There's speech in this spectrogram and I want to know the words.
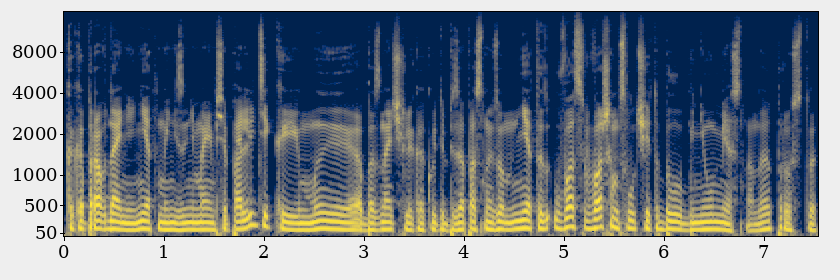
как оправдание. Нет, мы не занимаемся политикой, мы обозначили какую-то безопасную зону. Нет, у вас в вашем случае это было бы неуместно, да, просто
